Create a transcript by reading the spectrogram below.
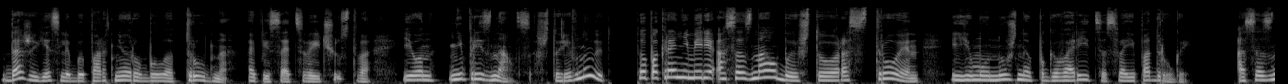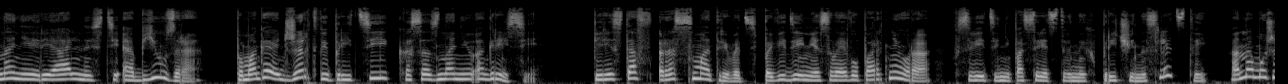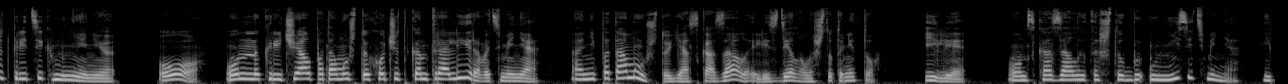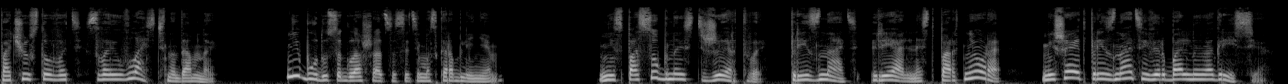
Даже если бы партнеру было трудно описать свои чувства, и он не признался, что ревнует, то, по крайней мере, осознал бы, что расстроен, и ему нужно поговорить со своей подругой. Осознание реальности абьюзера помогает жертве прийти к осознанию агрессии. Перестав рассматривать поведение своего партнера в свете непосредственных причин и следствий, она может прийти к мнению «О, он накричал, потому что хочет контролировать меня, а не потому, что я сказала или сделала что-то не то». Или он сказал это, чтобы унизить меня и почувствовать свою власть надо мной. Не буду соглашаться с этим оскорблением. Неспособность жертвы признать реальность партнера мешает признать и вербальную агрессию.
